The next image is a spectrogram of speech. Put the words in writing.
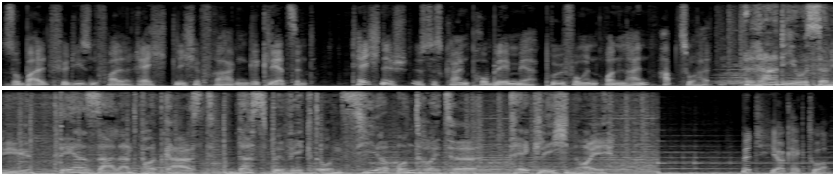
sobald für diesen Fall rechtliche Fragen geklärt sind. Technisch ist es kein Problem mehr, Prüfungen online abzuhalten. Radio Salü, der Saarland-Podcast. Das bewegt uns hier und heute. Täglich neu. Mit Jörg Hector.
